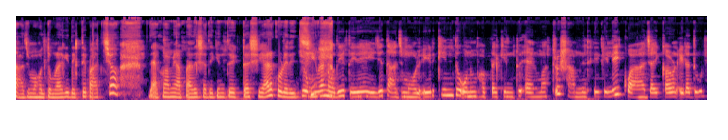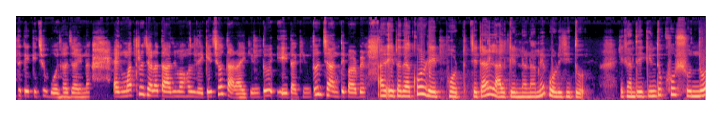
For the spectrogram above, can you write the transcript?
তাজমহল। তোমরা কি দেখতে পাচ্ছ? দেখো আমি আপনাদের সাথে কিন্তু একটা শেয়ার করে দিচ্ছি। নদীর তীরে এই যে তাজমহল, এর কিন্তু অনুভবটা কিন্তু একমাত্র সামনে থেকে গেলেই করা যায়, কারণ এটা দূর থেকে কিছু বোঝা যায় না। একমাত্র যারা তাজমহল দেখেছ, তারাই কিন্তু এটা কিন্তু জানতে পারবে। আর এটা দেখো রেড ফোর্ট, যেটা লালকেল্লা নামে পরিচিত। এখান থেকে কিন্তু খুব সুন্দর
